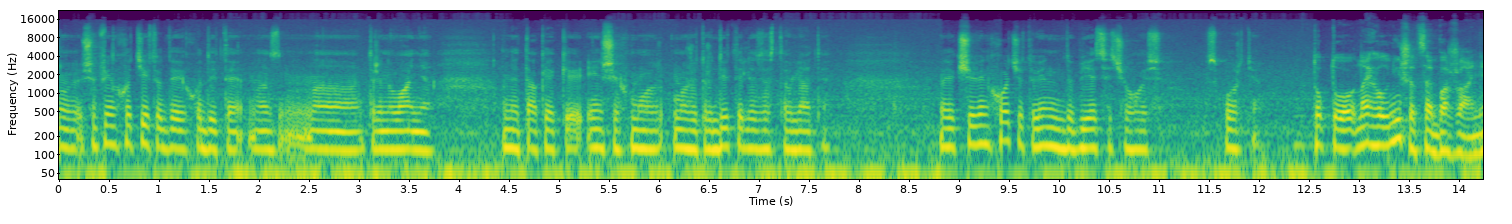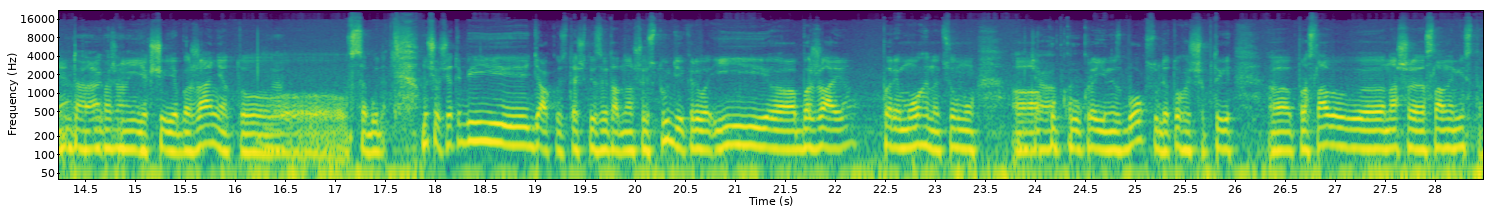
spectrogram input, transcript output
ну, щоб він хотів туди ходити на, на тренування, а не так, як інших мож, можуть родителі заставляти. А якщо він хоче, то він доб'ється чогось в спорті. Тобто найголовніше це бажання. Да, так? бажання. І якщо є бажання, то Да. все буде. Ну що ж, я тобі дякую за те, що ти завітав до нашої студії, Кирило, і е, бажаю перемоги на цьому е, Дякую. Кубку України з боксу для того, щоб ти е, прославив е, наше славне місто.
